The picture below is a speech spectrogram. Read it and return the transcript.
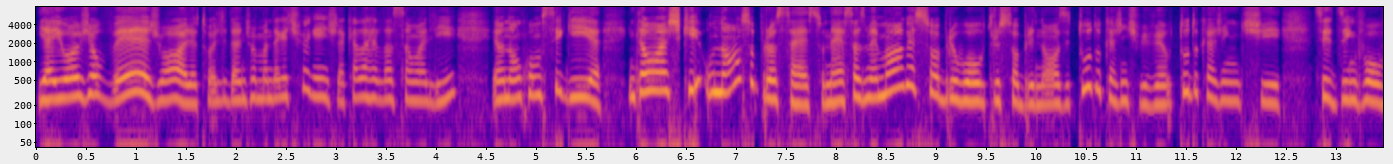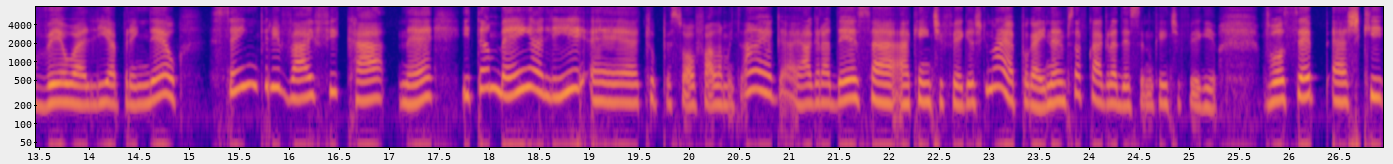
E aí hoje eu vejo, olha, eu tô lidando de uma maneira diferente, daquela relação ali eu não conseguia. Então eu acho que o nosso processo, né? Essas memórias sobre o outro, sobre nós, nós e tudo que a gente viveu, tudo que a gente se desenvolveu ali, aprendeu, sempre vai ficar, né? E também ali, é, que o pessoal fala muito, ah, agradeça a quem te feriu. Acho que não é por aí, né? Não precisa ficar agradecendo quem te feriu. Você, acho que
